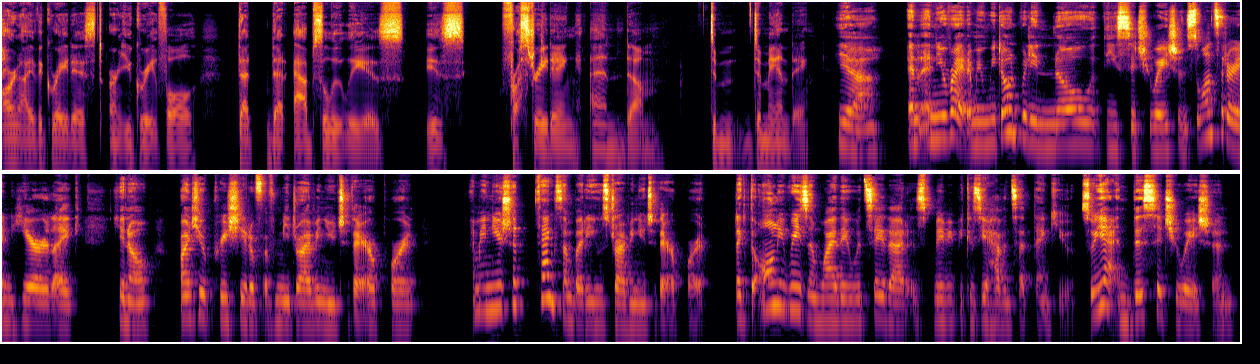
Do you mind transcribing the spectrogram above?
Aren't I the greatest? Aren't you grateful? That that absolutely is is frustrating and um dem- demanding. Yeah. And and you're right. I mean, we don't really know these situations. The ones that are in here like, you know, aren't you appreciative of me driving you to the airport? I mean, you should thank somebody who's driving you to the airport. Like the only reason why they would say that is maybe because you haven't said thank you. So yeah, in this situation,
